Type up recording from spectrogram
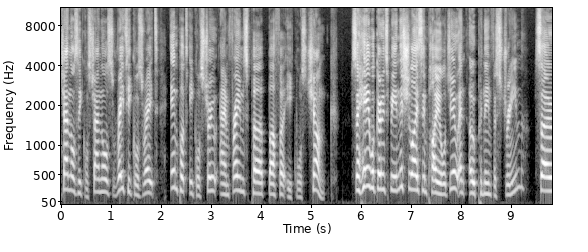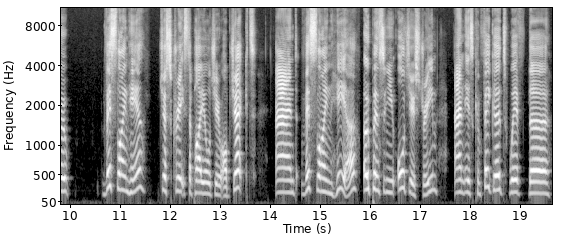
channels equals channels, rate equals rate, input equals true, and frames per buffer equals chunk. So here we're going to be initializing PyAudio and opening the stream. So this line here just creates the PyAudio object, and this line here opens a new audio stream and is configured with the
